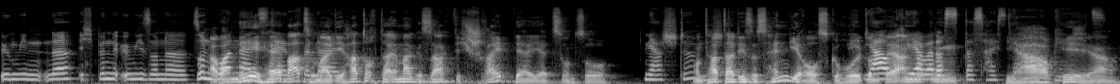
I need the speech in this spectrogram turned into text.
irgendwie, ne, ich bin irgendwie so eine so ein aber nee, hä, warte mal, die vielleicht. hat doch da immer gesagt, ich schreib der jetzt und so. Ja, stimmt. Und hat da dieses Handy rausgeholt ja, und der okay, aber das, das heißt ja Ja, okay, nichts. ja.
